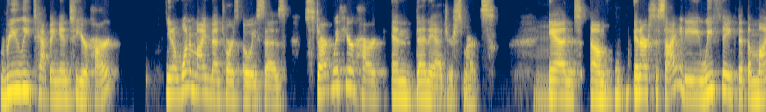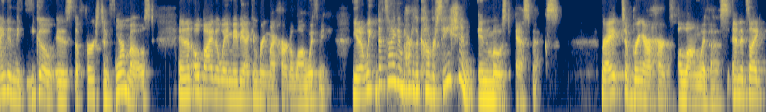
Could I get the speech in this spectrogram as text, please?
really tapping into your heart. You know, one of my mentors always says, start with your heart and then add your smarts. Mm. And um, in our society, we think that the mind and the ego is the first and foremost. And then, oh, by the way, maybe I can bring my heart along with me. You know, we, that's not even part of the conversation in most aspects, right? To bring our hearts along with us. And it's like,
